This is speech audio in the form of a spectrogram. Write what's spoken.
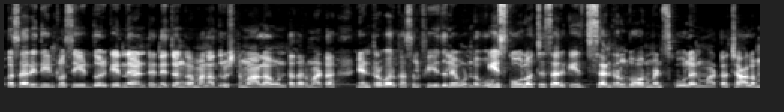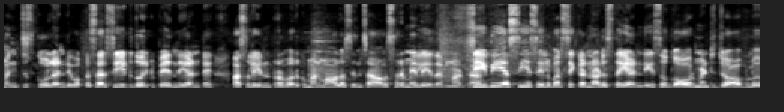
ఒక్కసారి దీంట్లో సీట్ దొరికింది అంటే నిజంగా మన అదృష్టం అలా ఉంటుందన్నమాట. ఇంటర్ వరకు అసలు ఫీజులే ఉండవు. ఈ స్కూల్ స్కూల్ వచ్చేసరికి సెంట్రల్ గవర్నమెంట్ స్కూల్ అనమాట చాలా మంచి స్కూల్ అండి. ఒక్కసారి సీట్ దొరికిపోయింది అంటే అసలు ఇంటర్ వరకు మనం ఆలోచించే అవసరమే లేదనమాట సిబిఎస్ఈ సిలబస్ ఇక్కడ నడుస్తాయండి. సో గవర్నమెంట్ జాబ్లు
